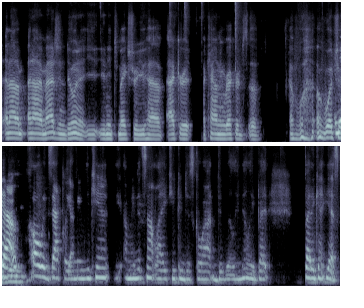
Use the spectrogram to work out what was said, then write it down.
and, I and I imagine doing it, you, you need to make sure you have accurate accounting records of of what, of what you're yeah. doing. Oh, exactly. I mean, you can't. I mean, it's not like you can just go out and do willy nilly. But but again, yes,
